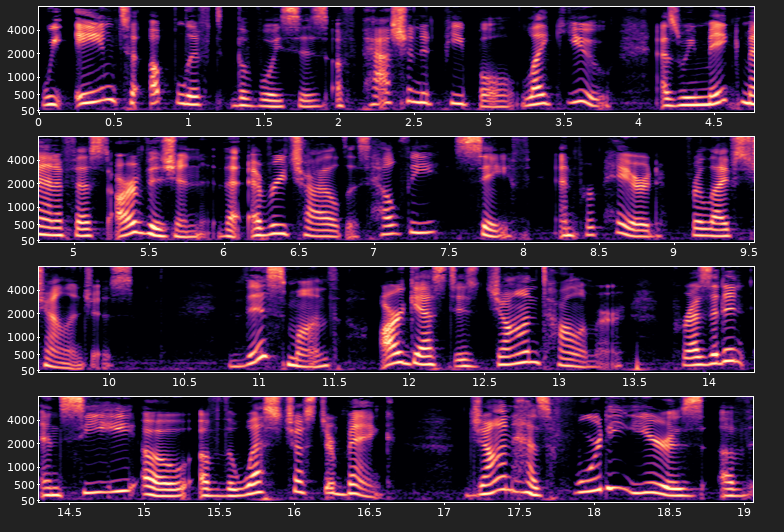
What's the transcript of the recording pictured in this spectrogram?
We aim to uplift the voices of passionate people like you as we make manifest our vision that every child is healthy, safe, and prepared for life's challenges. This month, our guest is John Tolomer, President and CEO of the Westchester Bank. John has 40 years of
